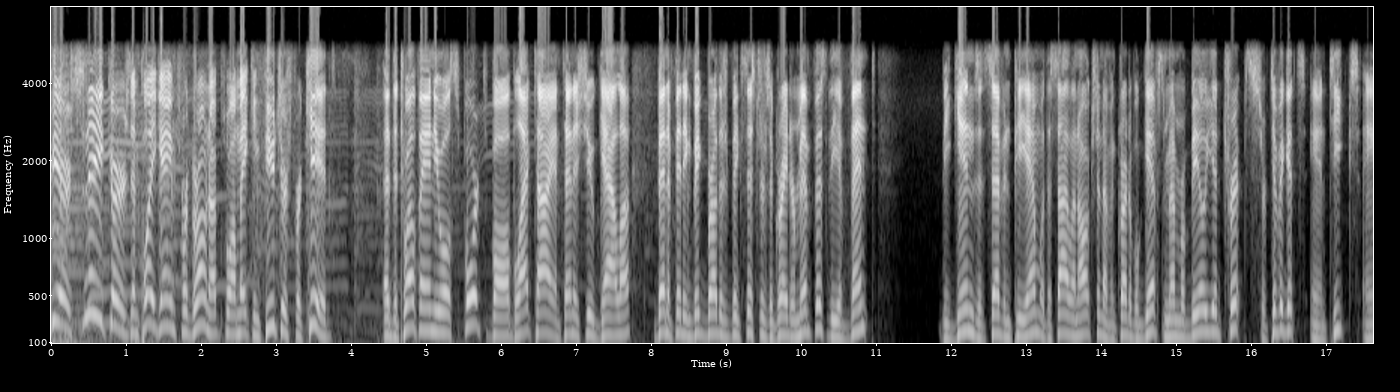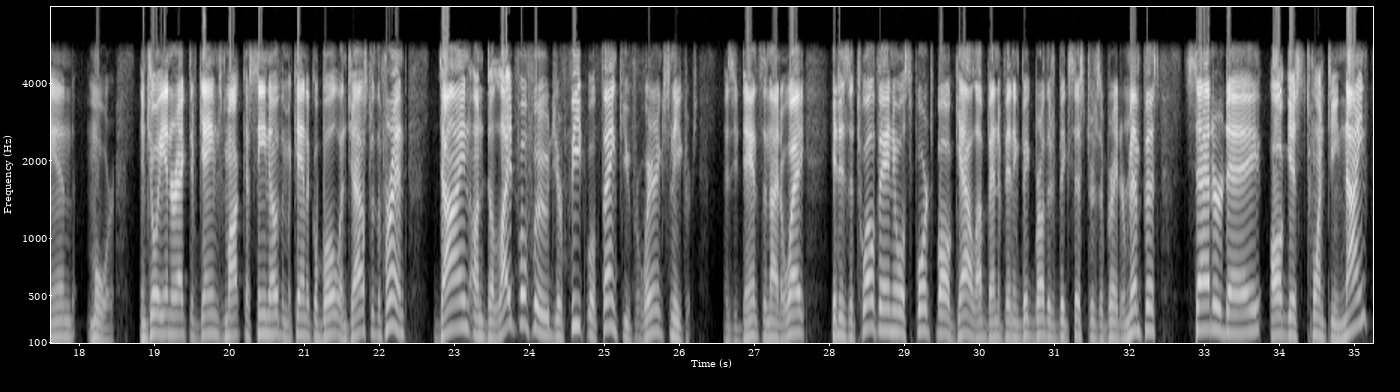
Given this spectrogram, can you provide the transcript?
Your sneakers and play games for grown-ups while making futures for kids at the 12th Annual Sports Ball Black Tie and Tennis Shoe Gala benefiting Big Brothers Big Sisters of Greater Memphis. The event begins at 7 p.m. with a silent auction of incredible gifts, memorabilia, trips, certificates, antiques, and more. Enjoy interactive games, mock casino, the mechanical bull, and joust with a friend. Dine on delightful food. Your feet will thank you for wearing sneakers. As you dance the night away, it is the 12th Annual Sports Ball Gala benefiting Big Brothers Big Sisters of Greater Memphis. Saturday, August 29th.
